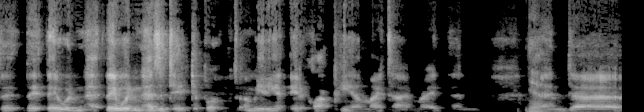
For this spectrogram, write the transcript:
they, they wouldn't, they wouldn't hesitate to book a meeting at eight o'clock PM my time. Right. And, yeah. And, uh,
